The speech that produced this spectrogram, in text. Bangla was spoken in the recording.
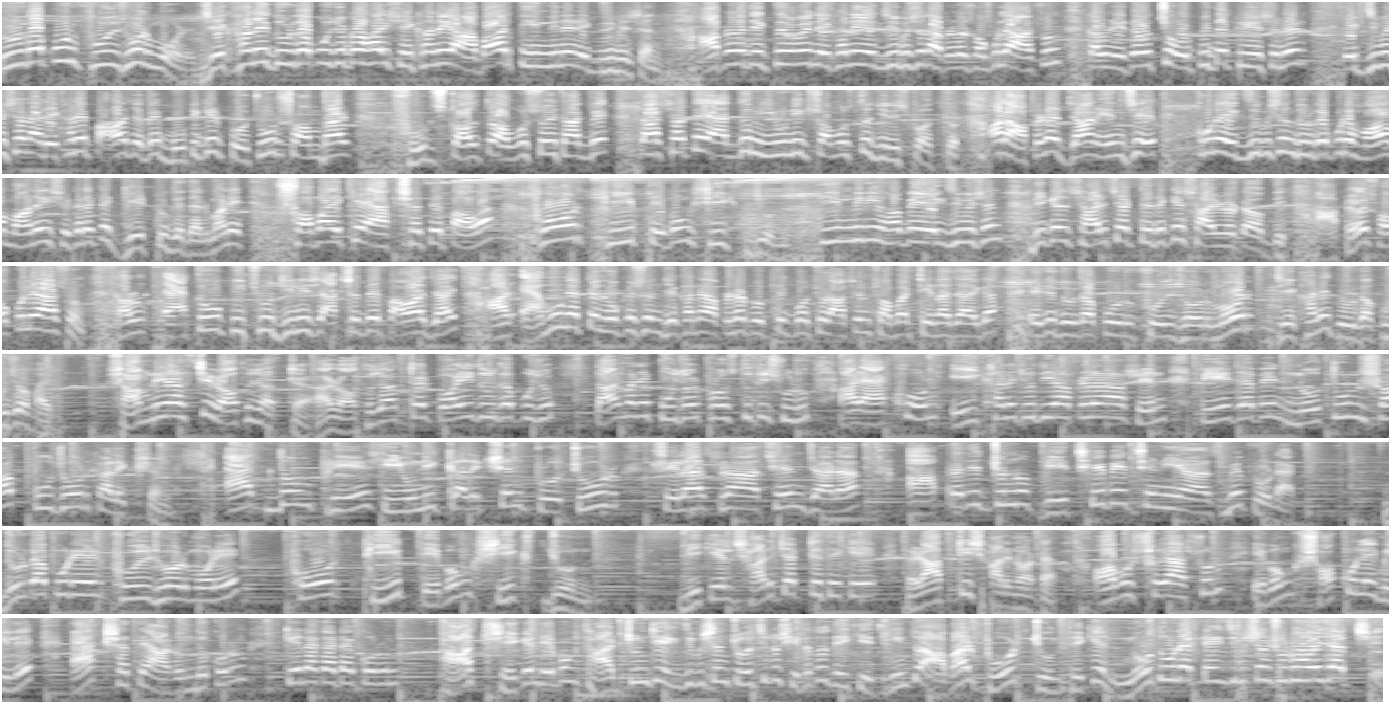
দুর্গাপুর ফুলঝোড় মোড়, যেখানে দুর্গাপুজোটা হয় সেখানে আবার তিন দিনের এক্সিবিশন আপনারা দেখতে পাবেন এখানে এক্সিবিশন আপনারা সকলে আসুন, কারণ এটা হচ্ছে অর্পিতা ক্রিয়েশনের এক্সিবিশন আর এখানে পাওয়া যাবে বুটিকের প্রচুর সম্ভার ফুড স্টল তো অবশ্যই থাকবে, তার সাথে একদম ইউনিক সমস্ত জিনিসপত্র। আর আপনারা জানেন যে কোনো এক্সিবিশন দুর্গাপুরে হওয়া মানেই সেখানে একটা গেট টুগেদার মানে সবাইকে একসাথে পাওয়া ফোর্থ ফিফথ এবং সিক্স জুন। তিন দিনই হবে এক্সিবিশন বিকেল সাড়ে চারটে থেকে সাড়ে নটা অবধি। আপনারা সকলে আসুন, কারণ এত কিছু জিনিস একসাথে পাওয়া যায়, আর এমন একটা লোকেশন যেখানে আপনারা প্রত্যেক বছর আসেন, সবার চেনা জায়গা, এই যে দুর্গাপুর ফুলঝোড় মোড়, যেখানে দুর্গাপুজো হয়। সামনে আসছে রথযাত্রা, আর রথযাত্রার পরেই দুর্গাপুজো, তার মানে পুজোর প্রস্তুতি শুরু, আর এখন এইখানে যদি আপনারা আসেন, পেয়ে যাবেন নতুন সব পুজোর কালেকশন একদম ফ্রেশ ইউনিক কালেকশন প্রচুর সেলার্সরা আছেন যারা আপনাদের জন্য বেছে বেছে নিয়ে আসবে প্রোডাক্ট দুর্গাপুরের ফুলঝোড় মোড়ে ফোর্থ ফিফথ এবং সিক্স জুন বিকেল সাড়ে চারটে থেকে রাত্রি সাড়ে নটা। অবশ্যই আসুন এবং সকলে মিলে একসাথে আনন্দ করুন, কেনাকাটা করুন। ফার্স্ট সেকেন্ড এবং থার্ড জুন যে এক্সিবিশন চলছিল সেটা তো দেখিয়েছি, কিন্তু আবার ফোর্থ জুন থেকে নতুন একটা এক্সিবিশন শুরু হয়ে যাচ্ছে।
